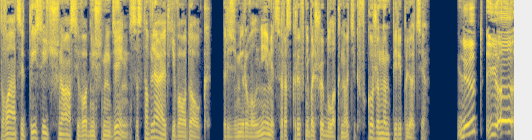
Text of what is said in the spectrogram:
«Двадцать тысяч на сегодняшний день составляет его долг», резюмировал немец, раскрыв небольшой блокнотик в кожаном переплете. «Нет, я...»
